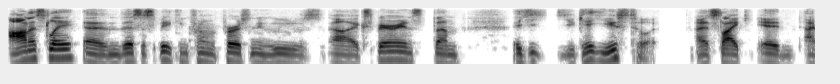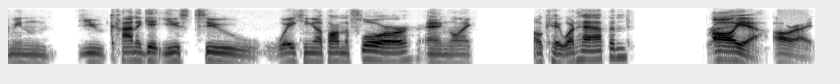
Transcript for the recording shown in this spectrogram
honestly, and this is speaking from a person who's uh experienced them, you, you get used to it. It's like it I mean, you kind of get used to waking up on the floor and like, okay, what happened? Oh yeah, all right.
